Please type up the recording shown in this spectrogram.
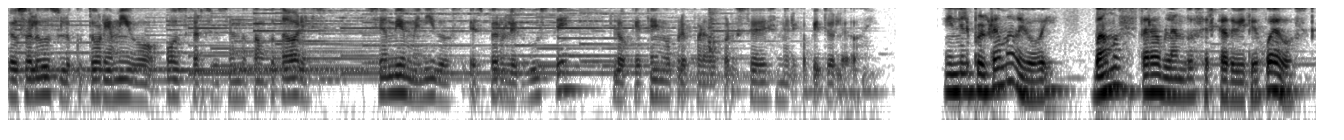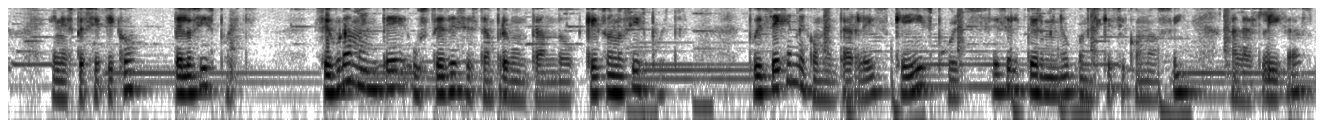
Los saludo su locutor y amigo Oscar Sebastián Campo Tavares. Sean bienvenidos, espero les guste lo que tengo preparado para ustedes en el capítulo de hoy. En el programa de hoy vamos a estar hablando acerca de videojuegos, en específico de los esports. Seguramente ustedes se están preguntando qué son los esports. Pues déjenme comentarles que esports es el término con el que se conoce a las ligas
